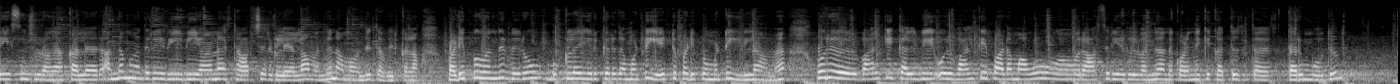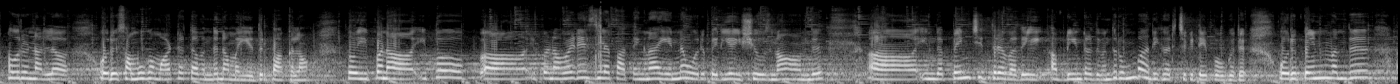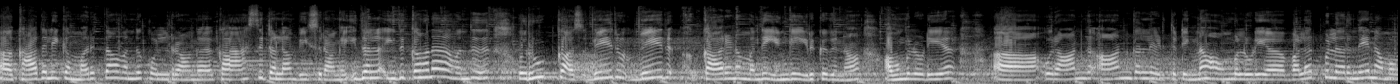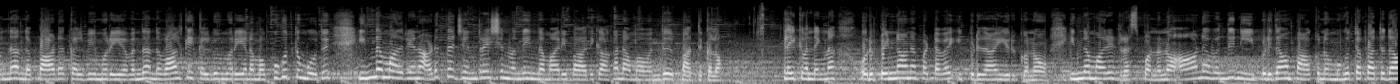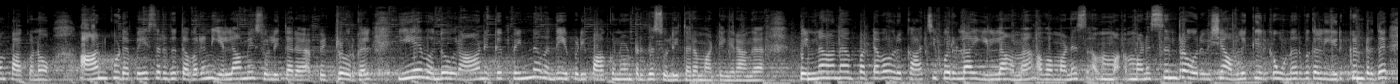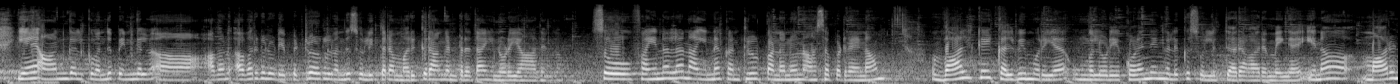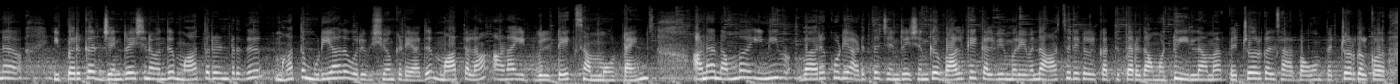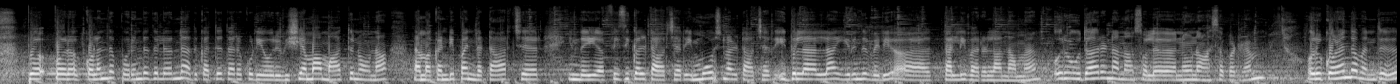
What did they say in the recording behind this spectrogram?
ரேஸ்ன்னு சொல்கிறாங்க கலர் அந்த மாதிரி ரீதியான டார்ச்சர்களை எல்லாம் வந்து நம்ம வந்து தவிர்க்கலாம். படிப்பு வந்து வெறும் புக்கில் இருக்கிறத மட்டும் ஏட்டு படிப்பு மட்டும் இல்லாமல் ஒரு வாழ்க்கை கல்வி ஒரு வாழ்க்கை பாடமாகவும் ஒரு ஆசிரியர்கள் வந்து அந்த குழந்தைக்கு கற்று த தரும்போது ஒரு நல்ல ஒரு சமூக மாற்றத்தை வந்து நம்ம எதிர்பார்க்கலாம். ஸோ இப்போ நான் இப்போ இப்போ நவடேஸில் பார்த்தீங்கன்னா என்ன ஒரு பெரிய இஷ்யூஸ்னால் வந்து இந்த பெண் சித்திரவதை அப்படின்றது வந்து ரொம்ப அதிகரிச்சுக்கிட்டே போகுது. ஒரு பெண் வந்து காதலிக்க மறுத்தா வந்து கொள்கிறாங்க ஆசிட் எல்லாம் வீசுகிறாங்க இதெல்லாம் இதுக்கான வந்து ரூட் காஸ் வேறு வேறு காரணம் வந்து எங்கே இருக்குதுன்னா அவங்களுடைய ஒரு ஆண்கள் ஆண்கள் எடுத்துட்டிங்கன்னா அவங்களுடைய வளர்ப்புலேருந்தே நம்ம வந்து அந்த பாடக்கல்வி முறையை வந்து அந்த வாழ்க்கை கல்வி முறையை நம்ம புகுத்தும் போது இந்த மாதிரியான அடுத்த ஜென்ரேஷன் வந்து இந்த மாதிரி பாதிக்காக நம்ம வந்து பார்த்துக்கலாம். லைக் வந்தீங்கன்னா ஒரு பெண்ணானப்பட்டவ இப்படி தான் இருக்கணும். இந்த மாதிரி ட்ரெஸ் பண்ணணும். ஆணை வந்து நீ இப்படி தான் பார்க்கணும். முகத்தை பார்த்து தான் பார்க்கணும். ஆண் கூட பேசுறது தவறுன்னு எல்லாமே சொல்லித்தர பெற்றோர்கள் ஏன் வந்து ஒரு ஆணுக்கு பெண்ணை வந்து எப்படி பார்க்கணுன்றத சொல்லித்தர மாட்டேங்கிறாங்க? பெண்ணானப்பட்டவ ஒரு காட்சி பொருளாக இல்லாமல் அவள் மனசு ம- மனசுன்ற ஒரு விஷயம் அவளுக்கு இருக்க உணர்வுகள் இருக்குன்றது ஏன் ஆண்களுக்கு வந்து பெண்கள் அவர் அவர்களுடைய பெற்றோர்கள் வந்து சொல்லித்தர மறுக்கிறாங்கன்றது தான் என்னுடைய ஆதங்கம். ஸோ ஃபைனலாக நான் என்ன கன்க்ளூட் பண்ணணும்னு ஆசைப்பட்றேன்னா வாழ்க்கை கல்வி முறையை உங்களுடைய குழந்தைங்களுக்கு சொல்லித்தர ஆரம்பிங்க. ஏன்னா மாறின இப்போ இருக்க ஜென்ரேஷனை வந்து மாற்றுறன்றது மாற்ற முடியாத ஒரு விஷயம் கிடையாது. மாற்றலாம் ஆனால் it will take some more times ஆனால் நம்ம இனி வரக்கூடிய அடுத்த ஜென்ரேஷனுக்கு வாழ்க்கை கல்வி முறை வந்து ஆசிரியர்கள் கற்றுத்தரதா மட்டும் இல்லாமல் பெற்றோர்கள் சார்பாகவும் பெற்றோர்கள் கொ- குழந்தை பிறந்ததுலேருந்து அது கற்றுத்தரக்கூடிய ஒரு விஷயமா மாற்றினோன்னா நம்ம கண்டிப்பாக இந்த டார்ச்சர் இந்த ஃபிசிக்கல் டார்ச்சர் இமோஷனல் டார்ச்சர் இதிலெல்லாம் இருந்து வெளி தள்ளி வரலாம் நாம். ஒரு உதாரணம் நான் சொல்லணும்னு ஆசைப்பட்றேன். ஒரு குழந்தை வந்து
